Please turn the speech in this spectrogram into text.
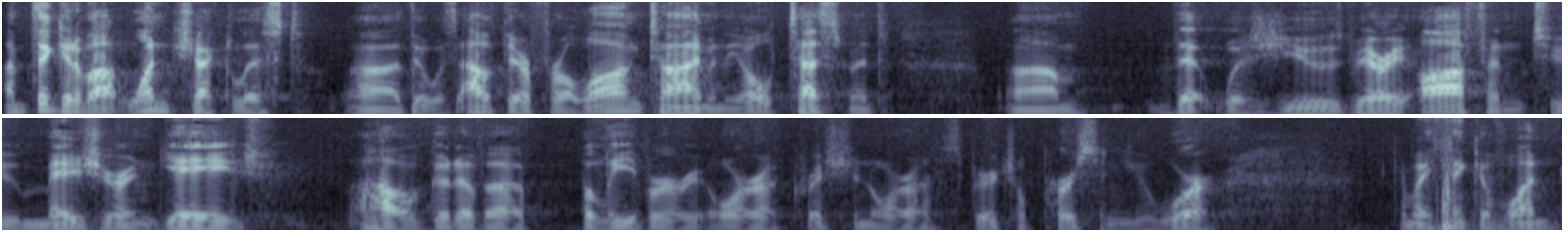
I'm thinking about one checklist uh, that was out there for a long time in the Old Testament. Um, that was used very often to measure and gauge how good of a believer or a Christian or a spiritual person you were. Can we think of one?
